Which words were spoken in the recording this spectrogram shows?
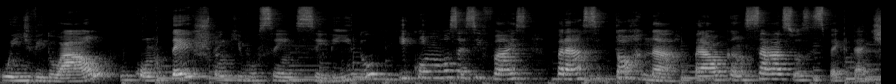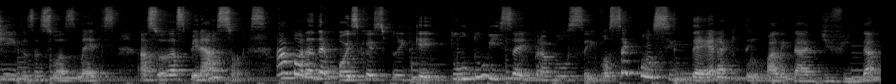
o individual, o contexto em que você é inserido e como você se faz para se tornar, para alcançar as suas expectativas, as suas metas, as suas aspirações. Agora, depois que eu expliquei tudo isso aí para você, você considera que tem qualidade de vida?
